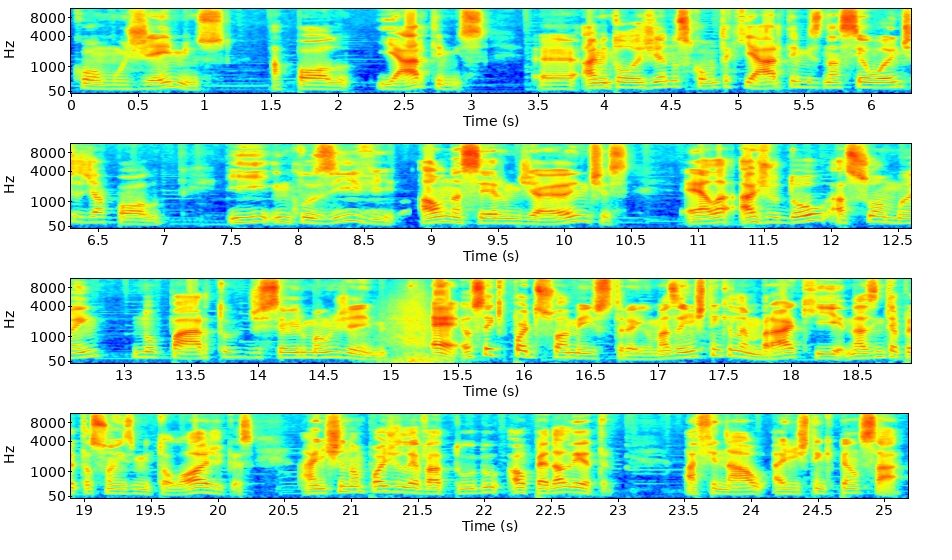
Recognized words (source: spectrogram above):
como gêmeos, Apolo e Ártemis, Uh, a mitologia nos conta que Ártemis nasceu antes de Apolo. E, inclusive, ao nascer um dia antes, ela ajudou a sua mãe no parto de seu irmão gêmeo. É, eu sei que pode soar meio estranho, mas a gente tem que lembrar que nas interpretações mitológicas, a gente não pode levar tudo ao pé da letra. Afinal, a gente tem que pensar,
